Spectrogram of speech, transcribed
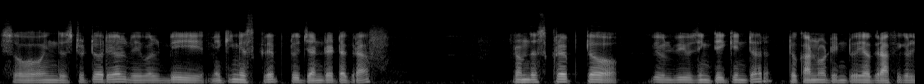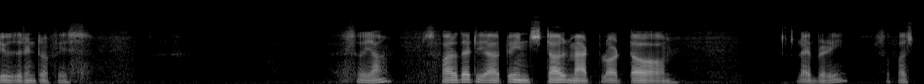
So in this tutorial we will be making a script to generate a graph. From the script uh, we will be using tkinter to convert into a graphical user interface. So yeah. So for that you have to install matplot uh, library so first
